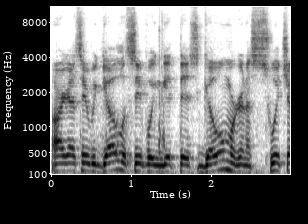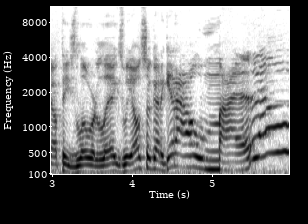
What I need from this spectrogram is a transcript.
Alright guys, here we go. Let's see if we can get this going. We're going to switch out these lower legs. We also got to get... Oh my lord!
